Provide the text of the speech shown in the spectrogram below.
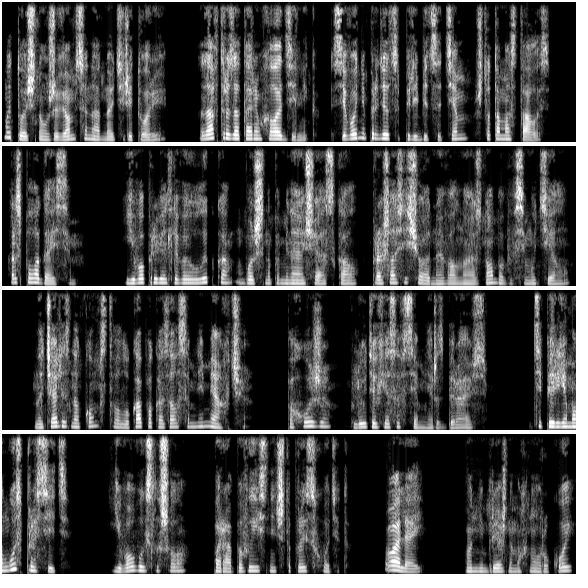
мы точно уживемся на одной территории. Завтра затарим холодильник. Сегодня придется перебиться тем, что там осталось. Располагайся». Его приветливая улыбка, больше напоминающая оскал, прошлась еще одной волной озноба по всему телу. В начале знакомства Лука показался мне мягче. Похоже, в людях я совсем не разбираюсь. «Теперь я могу спросить?» Его выслушала. Пора бы выяснить, что происходит. «Валяй!» Он небрежно махнул рукой,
